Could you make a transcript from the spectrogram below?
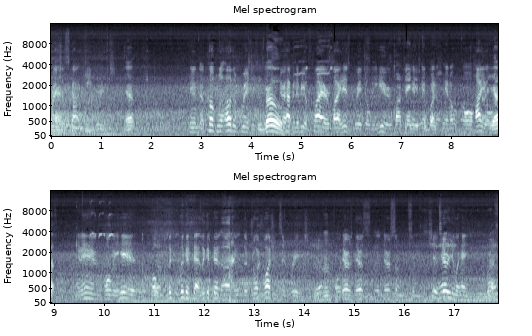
Francis Scott Key Bridge. Yep. Then a couple of other bridges. Bro. There happened to be a fire by this bridge over here. Spontaneous in, in, combustion. in, in Ohio. Yep. And then over here, oh look look at that! Look at that uh, the, the George Washington Bridge. Yep. Oh, there's there's there's some some Shit material hanging. Rust.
